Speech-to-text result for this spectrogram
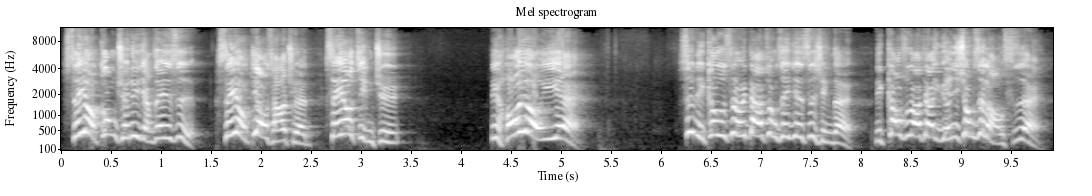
谁有公权力讲这件事？谁有调查权？谁有警局？你侯友谊哎，是你告诉社会大众这件事情的，你告诉大家元凶是老师哎，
